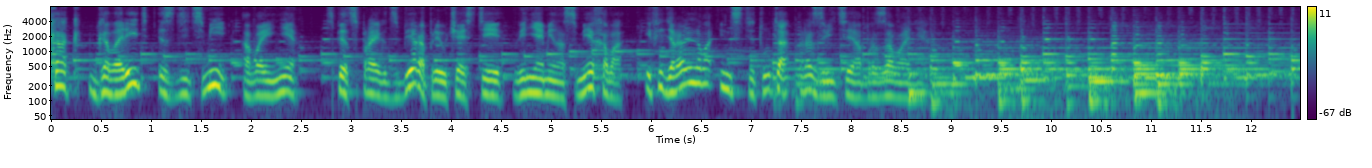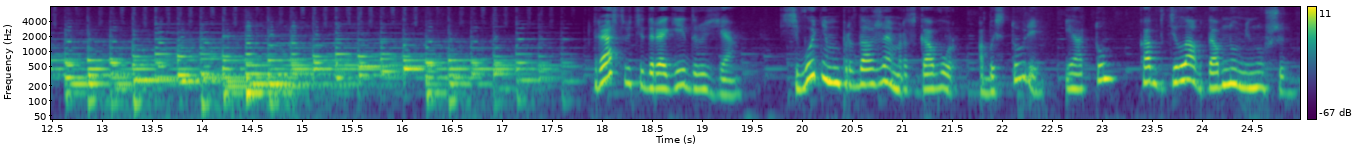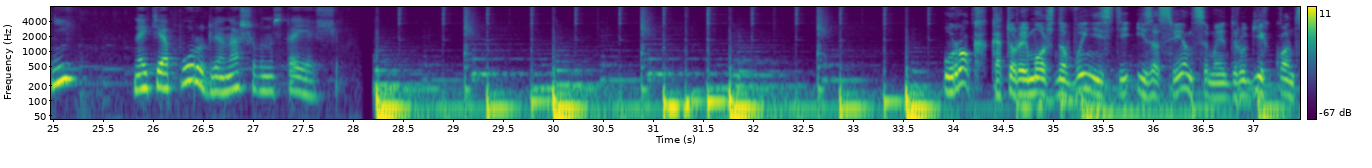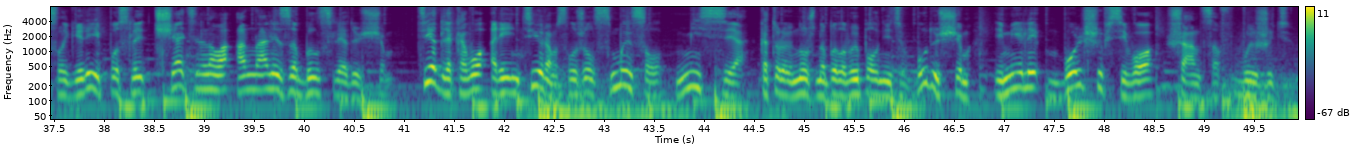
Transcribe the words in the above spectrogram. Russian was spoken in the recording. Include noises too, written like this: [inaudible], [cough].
Как говорить с детьми о войне? Спецпроект Сбера при участии Вениамина Смехова и Федерального института развития образования. Здравствуйте, дорогие друзья! Сегодня мы продолжаем разговор об истории и о том, как в делах давно минувших дней найти опору для нашего настоящего. Урок, который можно вынести из Освенцима и других концлагерей после тщательного анализа был следующим. Те, для кого ориентиром служил смысл, миссия, которую нужно было выполнить в будущем, имели больше всего шансов выжить.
